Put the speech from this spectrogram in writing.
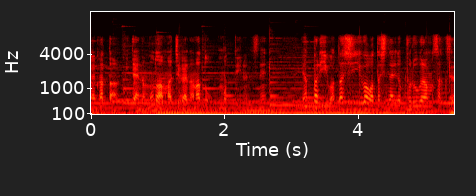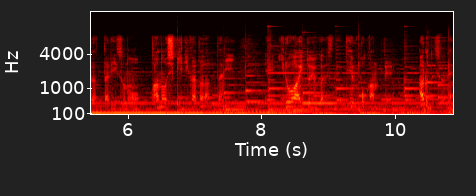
え方みたいなものは間違いだなと思っているんですね。やっぱり私は私なりのプログラム作成だったりその場の仕切り方だったり色合いというかですねテンポ感ってあるんですよね。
